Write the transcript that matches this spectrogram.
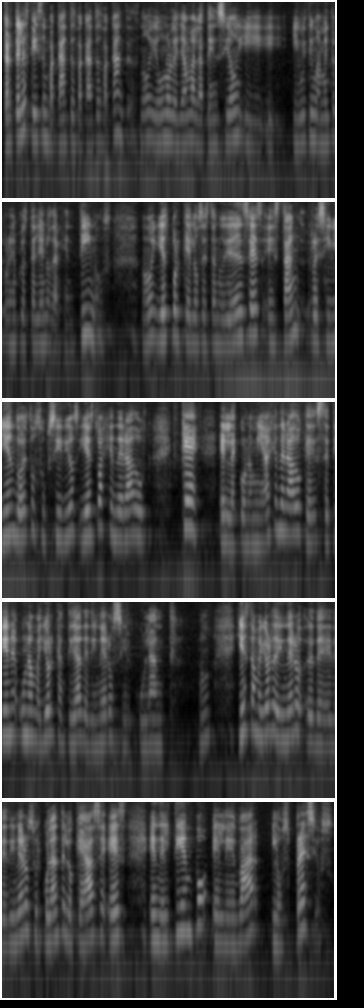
carteles que dicen vacantes, vacantes, vacantes, ¿no? Y uno le llama la atención y, últimamente, por ejemplo, está lleno de argentinos, ¿no? Y es porque los estadounidenses están recibiendo estos subsidios y esto ha generado que en la economía ha generado que se tiene una mayor cantidad de dinero circulante. Y esta mayor de dinero, de, dinero circulante lo que hace es en el tiempo elevar los precios.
